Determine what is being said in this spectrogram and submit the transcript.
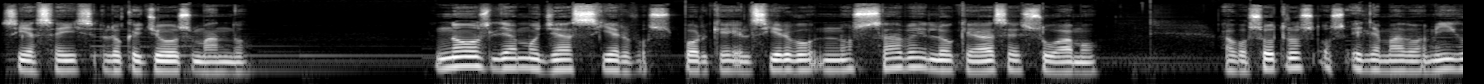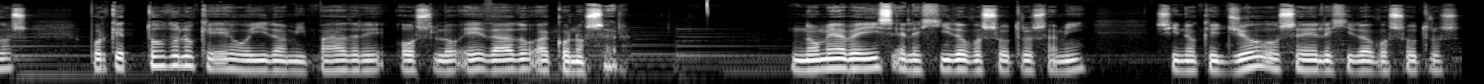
si hacéis lo que yo os mando. No os llamo ya siervos, porque el siervo no sabe lo que hace su amo. A vosotros os he llamado amigos, porque todo lo que he oído a mi Padre os lo he dado a conocer. No me habéis elegido vosotros a mí, sino que yo os he elegido a vosotros,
